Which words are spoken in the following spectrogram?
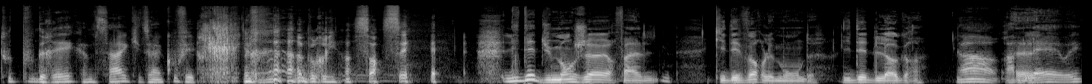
toute poudrée comme ça, et qui tout d'un coup fait un bruit insensé. L'idée du mangeur, enfin, qui dévore le monde, l'idée de l'ogre, Ah, Rabelais, oui.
